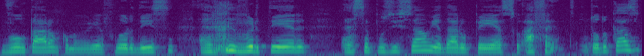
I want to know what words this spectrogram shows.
voltaram, como a Maria Flor disse, a reverter essa posição e a dar o PS à frente. Em todo o caso,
